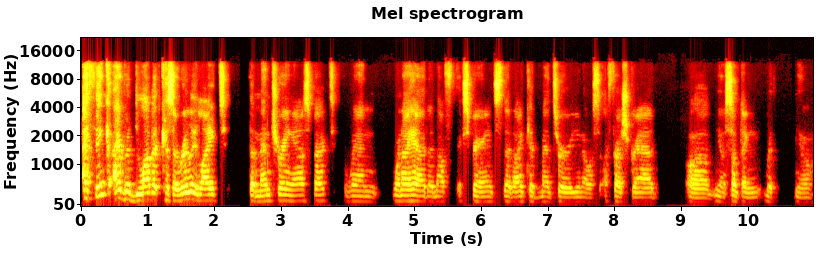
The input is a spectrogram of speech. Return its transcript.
I think I would love it because I really liked the mentoring aspect when when I had enough experience that I could mentor, you know, a fresh grad, uh, you know, something with, you know,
